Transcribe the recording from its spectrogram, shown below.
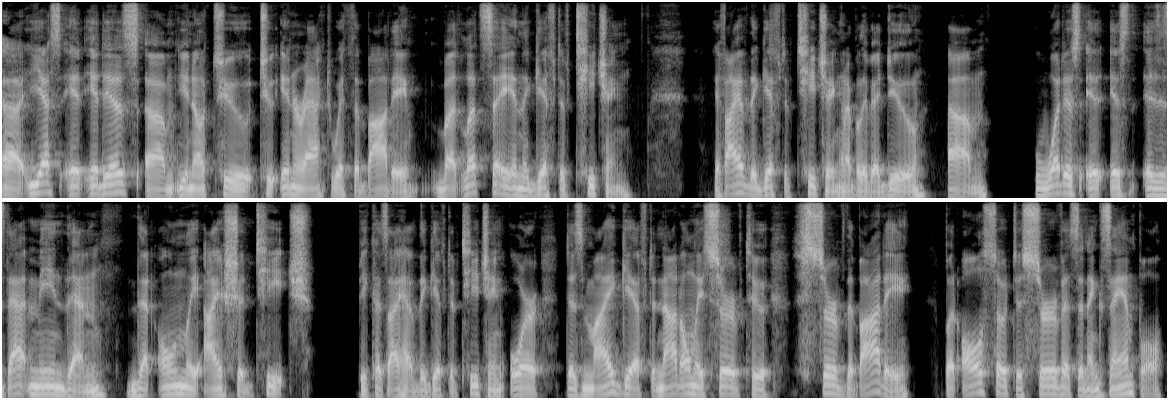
uh, yes, it, it is um, you know to to interact with the body, but let's say in the gift of teaching, if I have the gift of teaching, and I believe I do, um, what is is is does that mean then that only I should teach because I have the gift of teaching, or does my gift not only serve to serve the body, but also to serve as an example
